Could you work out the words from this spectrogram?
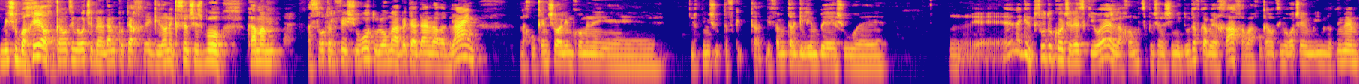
מישהו בכיר, אנחנו כאן רוצים לראות שבן אדם פותח גילון אקסל שיש בו כמה עשרות אלפי שורות, הוא לא מאבד את הידיים והרגליים, אנחנו כן שואלים כל מיני, אה, נותנים מישהו תפקיד, לפעמים תרגילים באיזשהו, אה, אה, נגיד פסודו קוד של SQL, אנחנו לא מצפים שאנשים ידעו דווקא בהכרח, אבל אנחנו כן רוצים לראות שאם נותנים להם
